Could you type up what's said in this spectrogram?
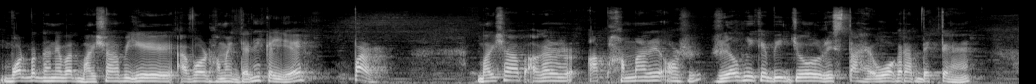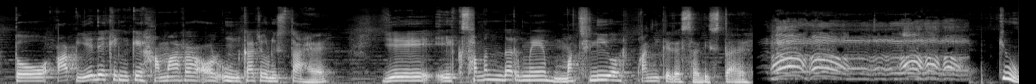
बहुत बहुत धन्यवाद भाई साहब ये अवार्ड हमें देने के लिए। पर भाई साहब अगर आप हमारे और रियलमी के बीच जो रिश्ता है वो अगर आप देखते हैं तो आप ये देखेंगे कि हमारा और उनका जो रिश्ता है ये एक समंदर में मछली और पानी के जैसा रिश्ता है। क्यों?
